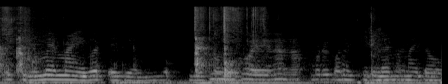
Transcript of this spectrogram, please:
ได้กินไม่ไหม้เบิดไอเดียนบอกไม่บ่ค่อยค่อยนั่นเนาะบ่ได้บ่ค่อยได้กินแล้วทำไมดอง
